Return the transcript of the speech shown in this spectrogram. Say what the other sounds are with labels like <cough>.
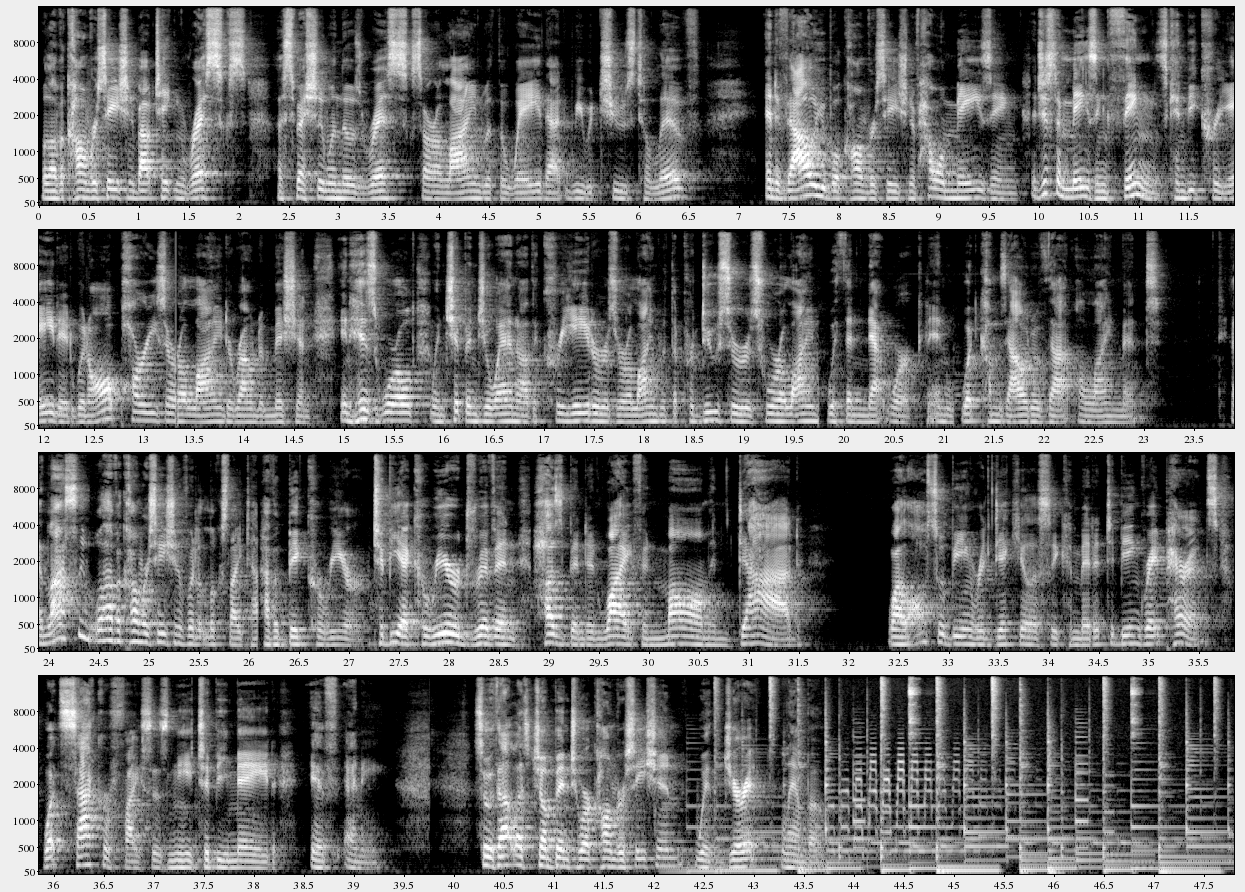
We'll have a conversation about taking risks, especially when those risks are aligned with the way that we would choose to live and a valuable conversation of how amazing, just amazing things can be created when all parties are aligned around a mission. In his world, when Chip and Joanna, the creators, are aligned with the producers who are aligned with the network and what comes out of that alignment. And lastly, we'll have a conversation of what it looks like to have a big career, to be a career driven husband and wife and mom and dad while also being ridiculously committed to being great parents? What sacrifices need to be made, if any? So, with that, let's jump into our conversation with Jarrett Lambo.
